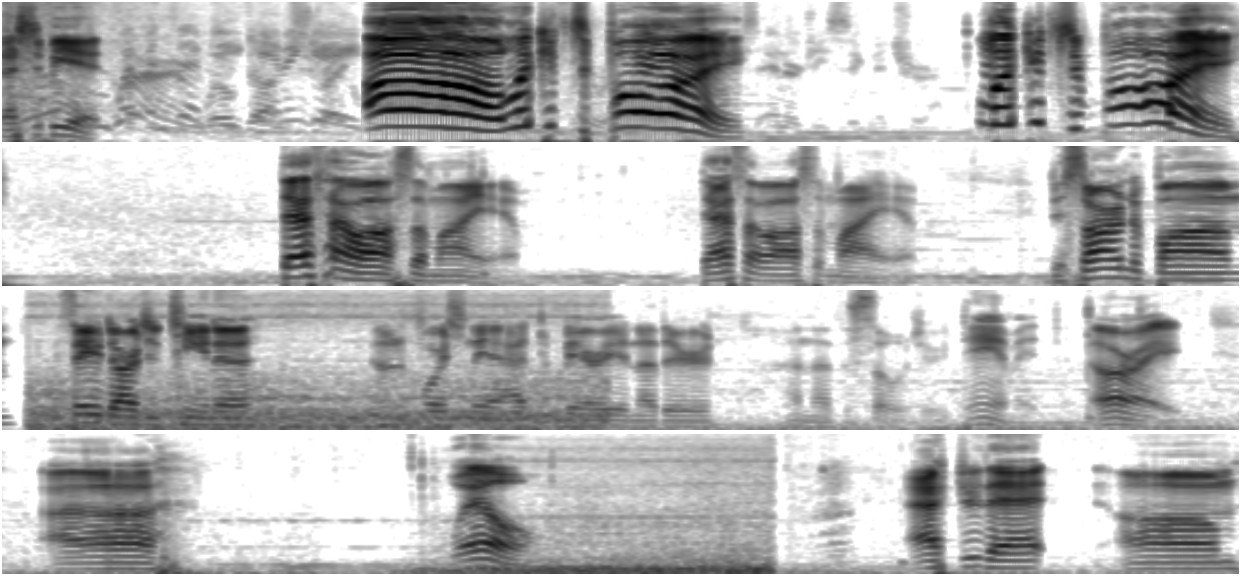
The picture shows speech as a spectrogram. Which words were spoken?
That should be it. Weapons empty. Can't engage. Oh, look at your boy! Look at your boy! That's how awesome I am. That's how awesome I am. Disarmed the bomb, saved Argentina, and unfortunately I had to bury another another soldier. Damn it. Alright. Uh well after that, um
